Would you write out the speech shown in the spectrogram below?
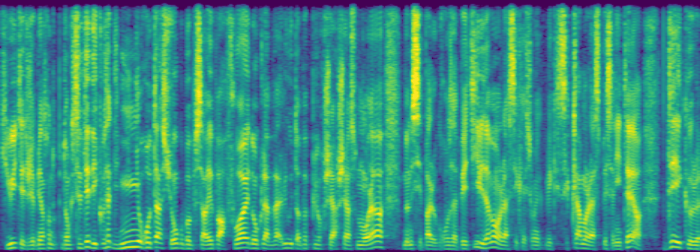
qui lui était déjà bien en train de... Donc c'était des, des mini-rotations qu'on peut observer parfois, et donc la value est un peu plus recherchée à ce moment-là même si ce n'est pas le gros appétit, évidemment. Là, c'est, c'est clairement l'aspect sanitaire. Dès que le,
